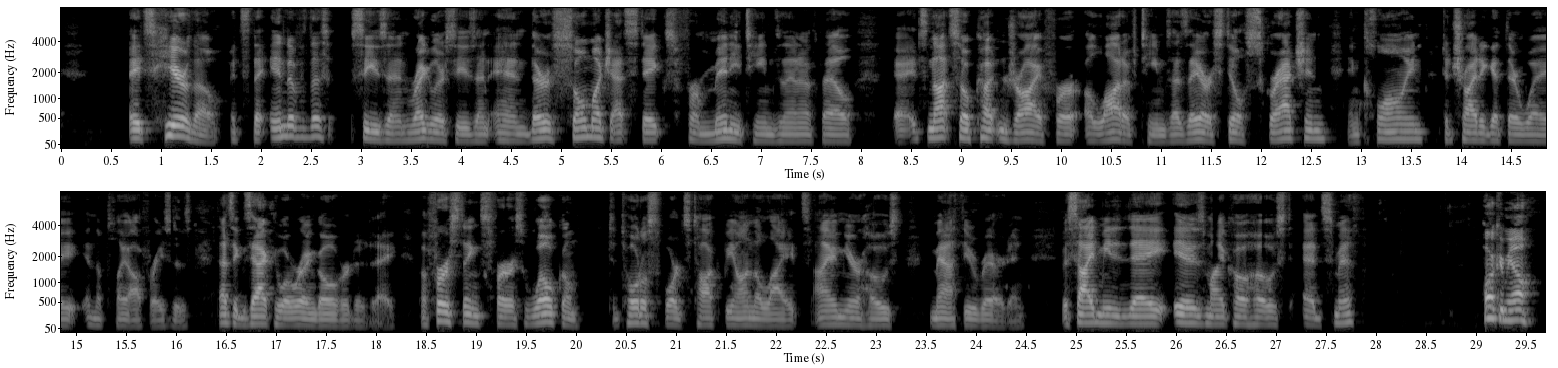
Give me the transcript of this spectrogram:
it's here though. It's the end of the season, regular season, and there's so much at stakes for many teams in the NFL Eh, it's not so cut and dry for a lot of teams as they are still scratching and clawing to try to get their way in the playoff races. That's exactly what we're going to go over today. But first things first, welcome to Total Sports Talk Beyond the Lights. I am your host, Matthew Raridan. Beside me today is my co host, Ed Smith. Welcome, y'all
